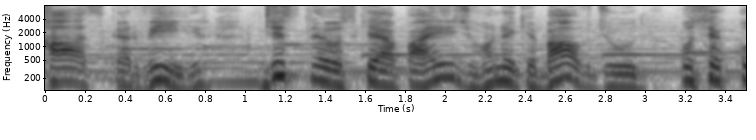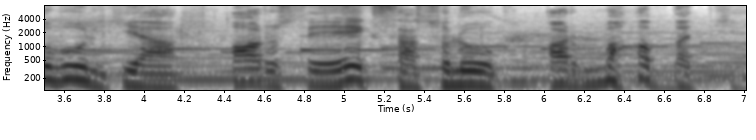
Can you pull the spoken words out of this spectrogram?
खासकर वीर जिसने उसके अपाहिज होने के बावजूद उसे कबूल किया और उससे एक सा सलूक और मोहब्बत की।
